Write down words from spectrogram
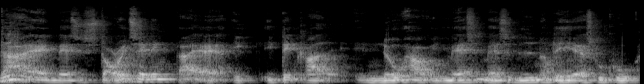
Der er en masse storytelling, der er i, i den grad know-how, en masse, masse viden om det her, skulle kunne,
